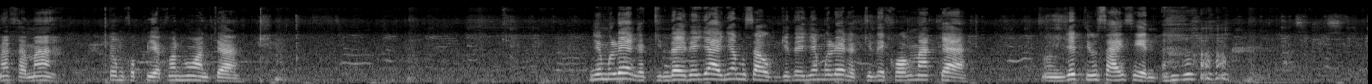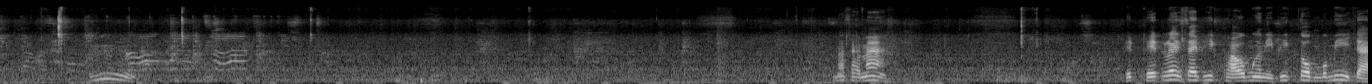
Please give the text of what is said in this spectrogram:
มาค่ะมาต้มข้าวเปียกฮ้อนๆจ้ายังมื้อแรกก็กินได้ได้ย่ายยังมื้อเช้าก็กินได้ยังมื้อแรกก็กินได้ของมากจ้าเย็ดติ๋วสายเส้นอืม มาค่ะมาเผ็ดเผ็ดเลยใส่พริกเผามือนี่พริกต้มบ่มีจ้ะ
